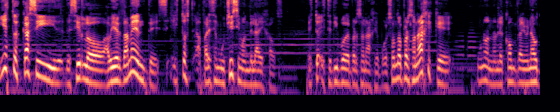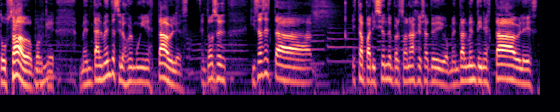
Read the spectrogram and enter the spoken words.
Y esto es casi decirlo abiertamente. Esto aparece muchísimo en The Lighthouse. Esto- este tipo de personajes, porque son dos personajes que uno no le compra ni un auto usado, porque mentalmente se los ve muy inestables. Entonces, quizás esta, esta aparición de personajes, ya te digo, mentalmente inestables,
